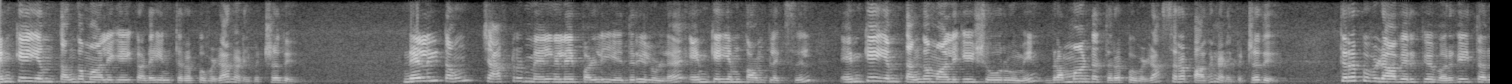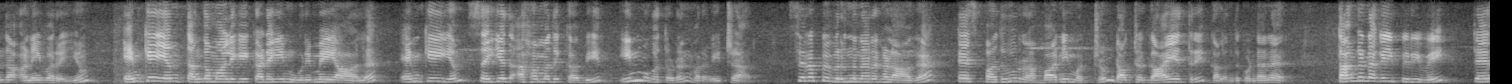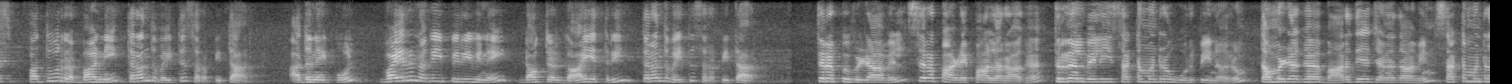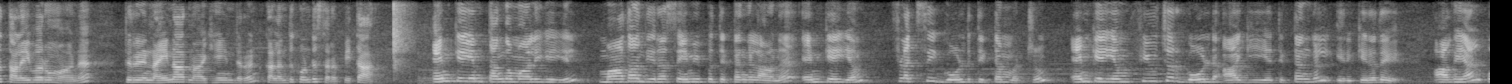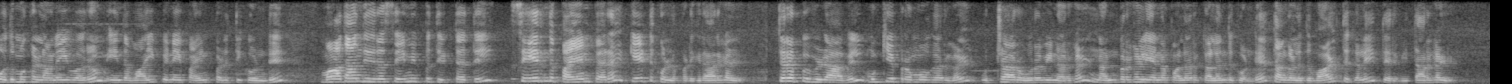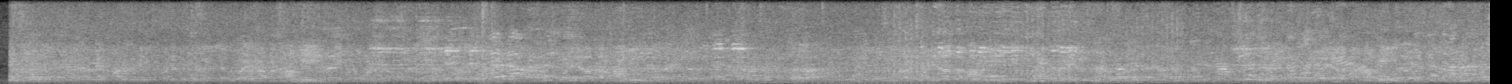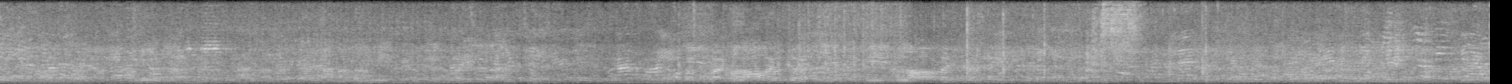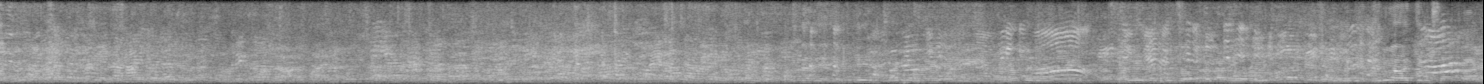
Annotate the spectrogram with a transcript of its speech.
MKM தங்க மாளிகை கடையின் திறப்பு விழா நடைபெற்றது. நெல்லை டவுன் சாப்டர் மேல்நிலைப் பள்ளி எதிரில் உள்ள எம்கேஎம் காம்ப்ளெக்ஸில் எம்கேஎம் தங்க மாளிகை ஷோரூமின் பிரம்மாண்ட திறப்பு விழா சிறப்பாக நடைபெற்றது. திறப்பு விழாவிற்கு வருகை தந்த அனைவரையும் எம்கேஎம் தங்க மாளிகை கடையின் உரிமையாளர் எம்கேஎம் சையத் அகமது கபீர் இன்முகத்துடன் வரவேற்றார். சிறப்பு விருந்தினர்களாக டெஸ் பதூர் ரபானி மற்றும் டாக்டர் காயத்ரி கலந்து கொண்டனர். தங்க நகை பிரிவை டெஸ் ஃபதூர் ரப்பானி திறந்து வைத்து சிறப்பித்தார். அதனைப்போல் வைர நகை பிரிவினை டாக்டர் காயத்ரி திறந்து வைத்து சிறப்பித்தார். திறப்பு விழாவில் சிறப்பு அழைப்பாளராக திருநெல்வேலி சட்டமன்ற உறுப்பினரும் தமிழக பாரதிய ஜனதாவின் சட்டமன்ற தலைவருமான திரு நயினார் நாகேந்திரன் கலந்து கொண்டு சிறப்பித்தார். எம்கேஎம் தங்க மாளிகையில் மாதாந்திர சேமிப்பு திட்டங்களான எம்கேஎம் ஃப்ளெக்ஸி கோல்டு திட்டம் மற்றும் எம்கேஎம் ஃபியூச்சர் கோல்டு ஆகிய திட்டங்கள் இருக்கிறது. ஆகையால் பொதுமக்கள் அனைவரும் இந்த வாய்ப்பினை பயன்படுத்தி கொண்டு மாதாந்திர சேமிப்பு திட்டத்தில் சேர்ந்து பயன்பெற கேட்டுக்கொள்ளப்படுகிறார்கள் திறப்பு விழாவில் முக்கிய பிரமுகர்கள் உற்றார் உறவினர்கள் நண்பர்கள் என பலர் கலந்து கொண்டு தங்களது வாழ்த்துக்களை தெரிவித்தார்கள். எங்களுடைய நிர்வாகத்தின் சார்பாக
